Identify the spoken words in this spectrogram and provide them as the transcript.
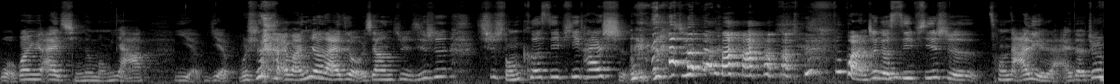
我关于爱情的萌芽。也也不是来 完全来自偶像剧，其实是从磕 CP 开始的。不管这个 CP 是从哪里来的，就是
